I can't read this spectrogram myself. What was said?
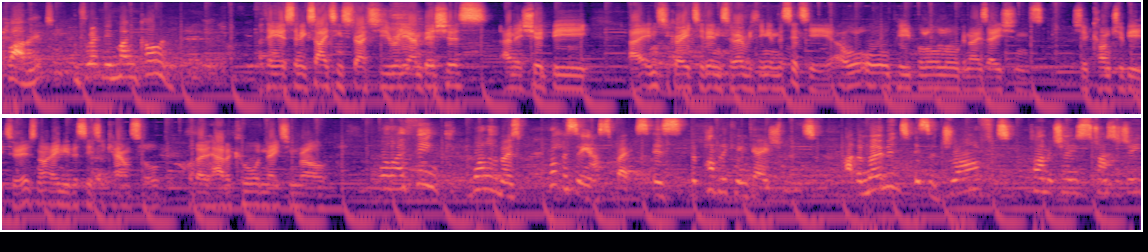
planet and threatening mankind. I think it's an exciting strategy, really ambitious, and it should be uh, integrated into everything in the city. All, all, people, all organisations should contribute to it. It's not only the City Council, although they have a coordinating role. Well, I think one of the most promising aspects is the public engagement. At the moment, it's a draft climate change strategy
